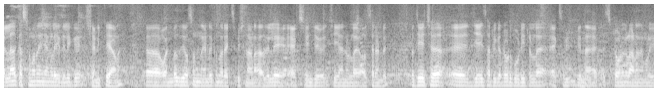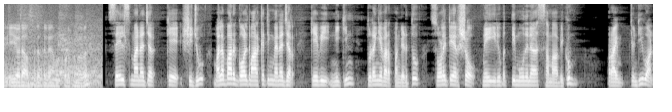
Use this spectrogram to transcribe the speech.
എല്ലാ കസ്റ്റമറിനെയും ഞങ്ങൾ ഇതിലേക്ക് ക്ഷണിക്കുകയാണ്. ഒൻപത് ദിവസം നീണ്ടു നിൽക്കുന്ന ഒരു എക്സിബിഷനാണ്. അതിൽ എക്സ്ചേഞ്ച് ചെയ്യാനുള്ള അവസരമുണ്ട്. പ്രത്യേകിച്ച് ജി ഐ സർട്ടിഫിക്കറ്റോട് കൂടിയിട്ടുള്ള എക്സിബി പിന്നെ സ്റ്റോണുകളാണ് നമ്മൾ ഈ ഒരു അവസരത്തിൽ നമ്മൾ കൊടുക്കുന്നത്. Sales manager K Shiju Malabar gold marketing manager K V Nikhin തുടങ്ങിയവർ പങ്കെടുത്തു. സോളിറ്റയർ ഷോ മെയ് ഇരുപത്തിമൂന്നിന് സമാപിക്കും. Prime twenty one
